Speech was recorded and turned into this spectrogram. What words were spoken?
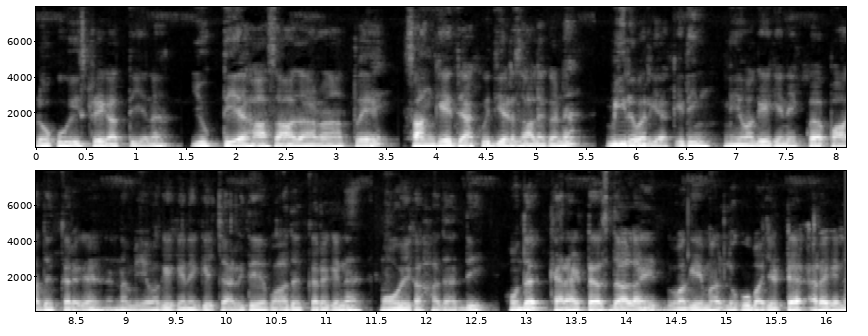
ලොකු හිස්ට්‍රේගත් තියෙන යුක්තිය හා සාධාරණත්වයේ සංකේතයක් විදියට සලකන වීරවරියක් ඉතින් මේ වගේ කෙනෙක්ව පාදක් කරගෙන නන්න මේ වගේ කෙනෙක්ගේ චරිතය පාදක් කරගෙන මෝව එක හදද්දි හොඳ කැරක්ටර්ස් දාලා වගේම ලොකු බජෙට්ට අරගෙන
